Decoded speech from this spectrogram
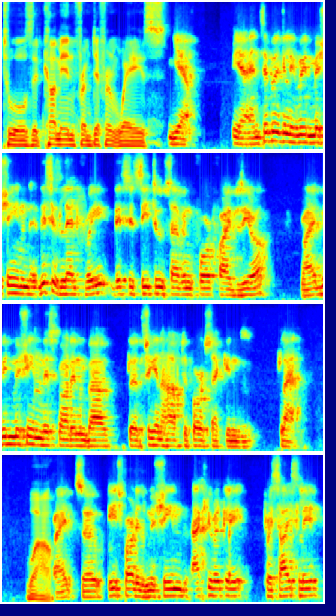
tools that come in from different ways. Yeah. Yeah, and typically with machine, this is lead free. This is C27450 right? We machine this part in about uh, three and a half to four seconds flat. Wow. Right. So each part is machined accurately, precisely,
